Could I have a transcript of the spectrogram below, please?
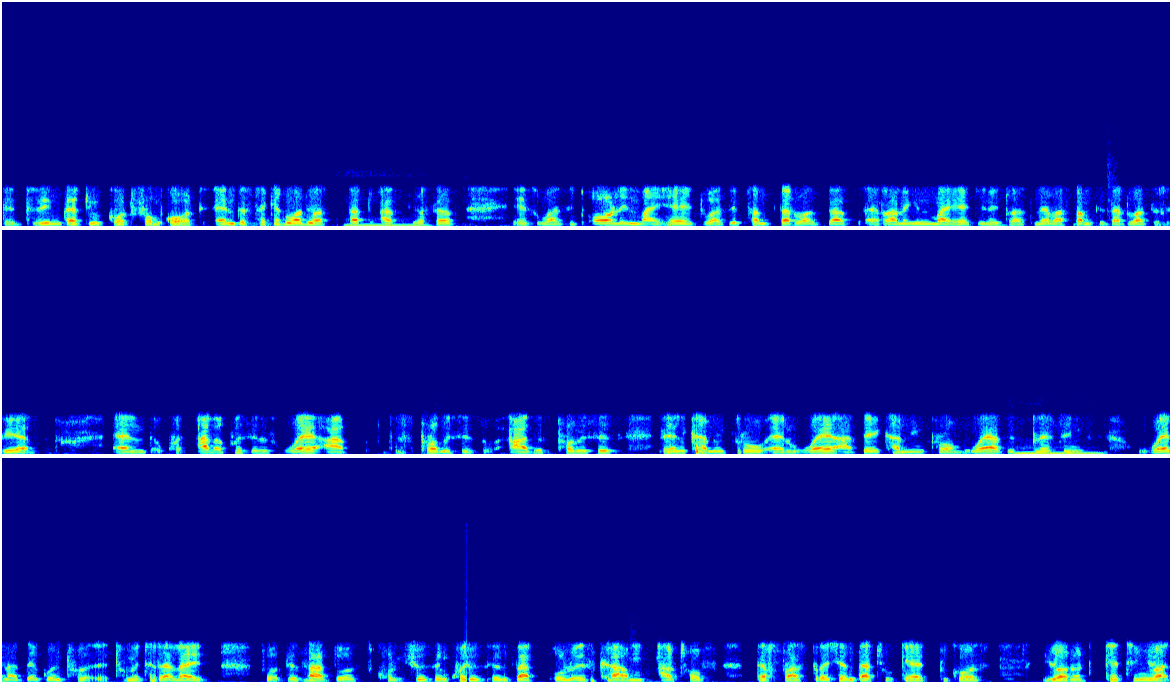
the dream that you got from God. And the second one you start to ask yourself is, was it all in my head? Was it something that was just uh, running in my head and it was never something that was real? And the other question is, where are these promises? Are these promises really coming through, and where are they coming from? Where are these blessings? When are they going to to materialize? So these are those confusing questions that always come out of the frustration that you get because you are not getting your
